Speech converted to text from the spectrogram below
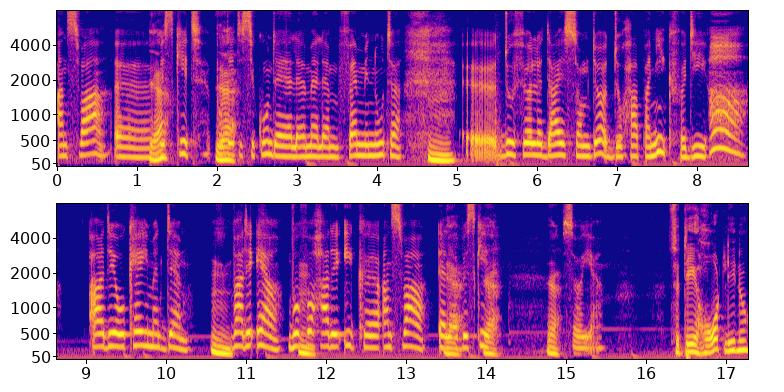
ansvar, uh, ja. besked på Ja. dette sekunde eller mellem fem minutter, mm. uh, du føler dig som død, du har panik, fordi, oh, er det okay med dem? Mm. Hvad det er? Hvorfor mm. har det ikke uh, ansvar eller ja, besked? ja, ja. Så ja. Så det er hårdt lige nu?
